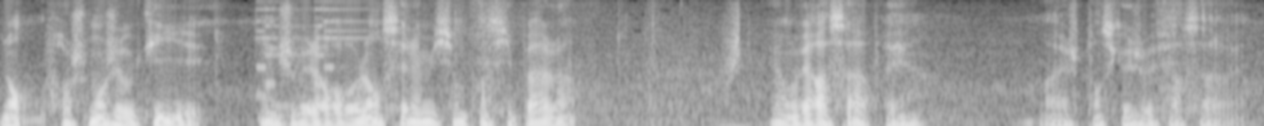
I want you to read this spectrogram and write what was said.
Non, franchement, j'ai aucune idée. Donc je vais leur relancer la mission principale. Et on verra ça après. Ouais, je pense que je vais faire ça, ouais.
